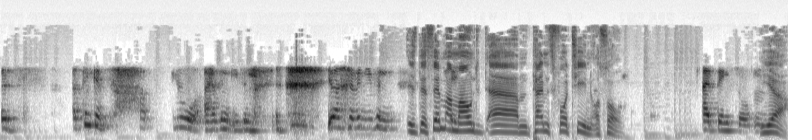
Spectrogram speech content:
It's I think it's yo I haven't even yo I haven't even Is the same amount um times 14 or so? I think so. Mm. Yeah.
